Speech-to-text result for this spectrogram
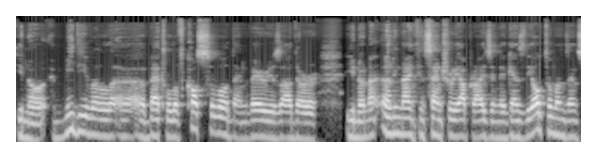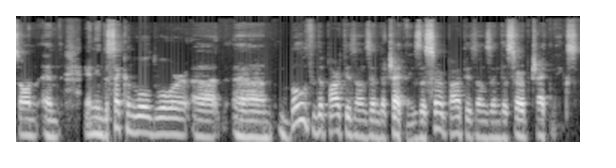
you know, medieval uh, battle of Kosovo, then various other, you know, early 19th century uprising against the Ottomans and so on, and and in the Second World War, uh, um, both the partisans and the Chetniks, the Serb partisans and the Serb Chetniks,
